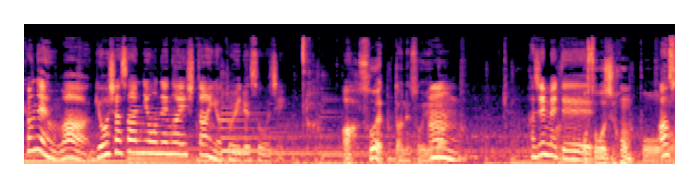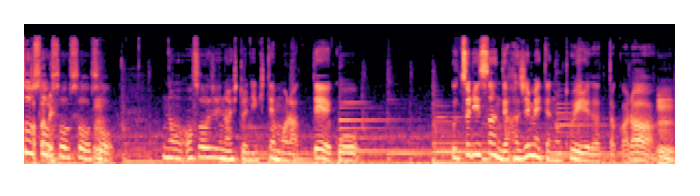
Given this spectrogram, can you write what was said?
去年は業者さんにお願いしたんよトイレ掃除、あそうやったねそういえば、うん、初めてお掃除本舗の方ね。あそうそうそうそうそう、のお掃除の人に来てもらってこう移り住んで初めてのトイレだったから、うん。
